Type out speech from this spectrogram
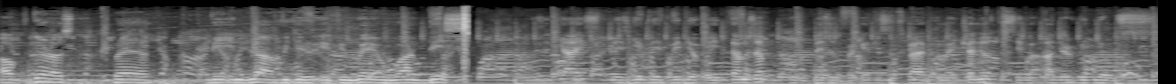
of girls will be in love with you if you wear one of these. Guys please give this video a thumbs up and please don't forget to subscribe to my channel to see my other videos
